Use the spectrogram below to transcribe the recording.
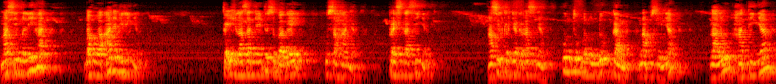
masih melihat bahwa ada dirinya. Keikhlasannya itu sebagai usahanya, prestasinya, hasil kerja kerasnya untuk menundukkan nafsunya, lalu hatinya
